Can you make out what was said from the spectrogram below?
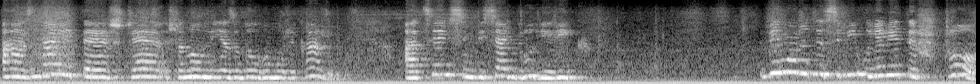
А знаєте, ще, шановні, я задовго може кажу, а цей 72-й рік. Ви можете собі уявити, що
